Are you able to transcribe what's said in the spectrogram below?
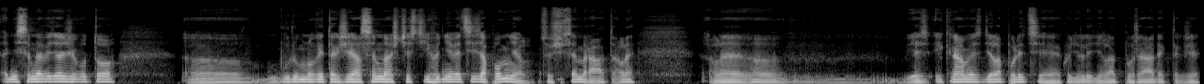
ani jsem nevěděl, že o to uh, budu mluvit, takže já jsem naštěstí hodně věcí zapomněl, což jsem rád, ale, ale uh, je, i k nám jezdila policie, jako děli dělat pořádek, takže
